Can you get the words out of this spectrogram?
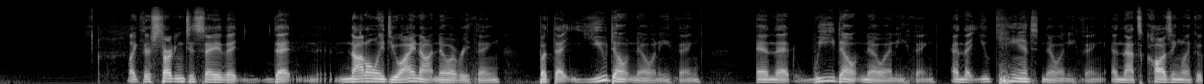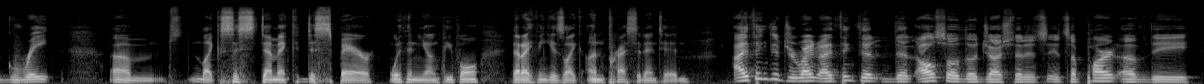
Like they're starting to say that that not only do I not know everything, but that you don't know anything and that we don't know anything and that you can't know anything and that's causing like a great um like systemic despair within young people that I think is like unprecedented. I think that you're right. I think that that also though, Josh, that it's it's a part of the,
